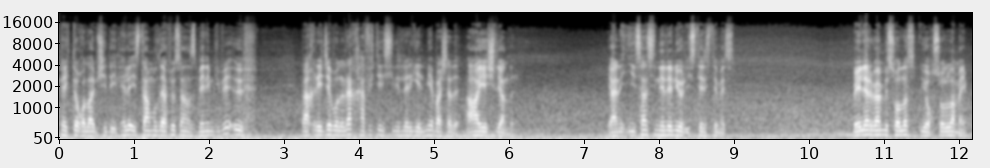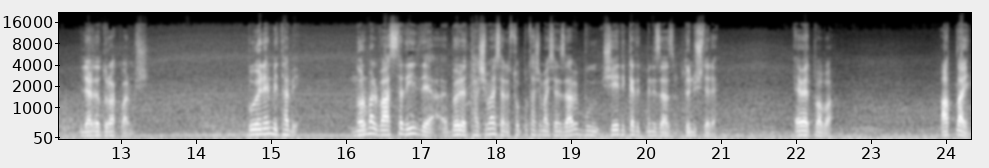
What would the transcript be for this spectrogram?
Pek de kolay bir şey değil. Hele İstanbul'da yapıyorsanız benim gibi üf. Bak Recep olarak hafiften sinirleri gelmeye başladı. Aha yeşil yandı. Yani insan sinirleniyor ister istemez. Beyler ben bir sola... Yok sollamayayım. İleride durak varmış. Bu önemli tabi. Normal vasıta değil de böyle taşımaysanız, toplu taşımaysanız abi bu şeye dikkat etmeniz lazım. Dönüşlere. Evet baba. Atlayın.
